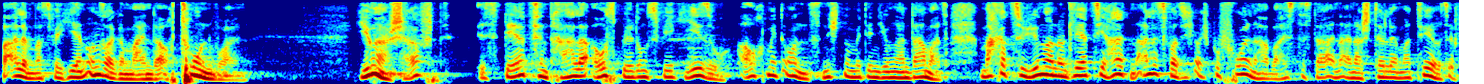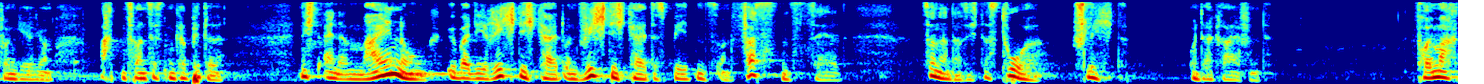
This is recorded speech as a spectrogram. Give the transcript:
Bei allem, was wir hier in unserer Gemeinde auch tun wollen. Jüngerschaft ist der zentrale Ausbildungsweg Jesu, auch mit uns, nicht nur mit den Jüngern damals. Mache zu Jüngern und lehrt sie halten. Alles, was ich euch befohlen habe, heißt es da in einer Stelle im Matthäus-Evangelium, 28. Kapitel. Nicht eine Meinung über die Richtigkeit und Wichtigkeit des Betens und Fastens zählt, sondern dass ich das tue, schlicht und ergreifend. Vollmacht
